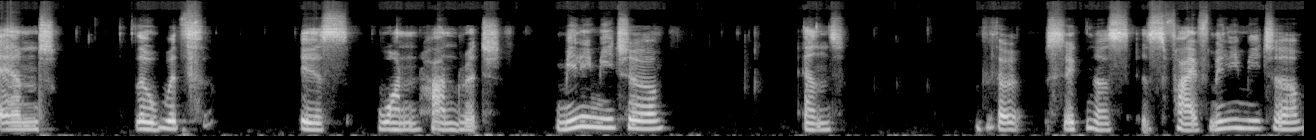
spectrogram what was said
and the width is 100 millimeter and the thickness is 5 millimeter.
